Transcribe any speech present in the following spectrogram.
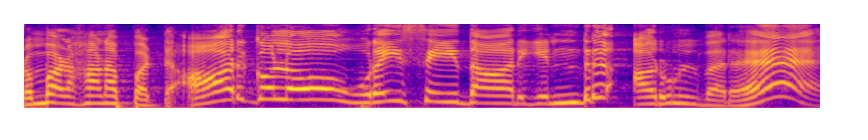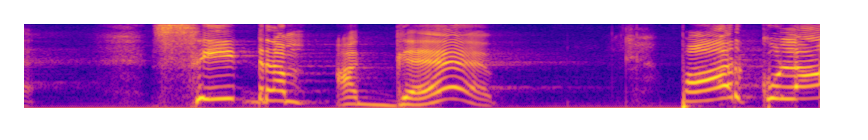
ரொம்ப அழகான பாட்டு. ஆர்களோ உரை செய்தார் என்று அருள் வர சீற்றம் அக்க. பார்க்குலா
